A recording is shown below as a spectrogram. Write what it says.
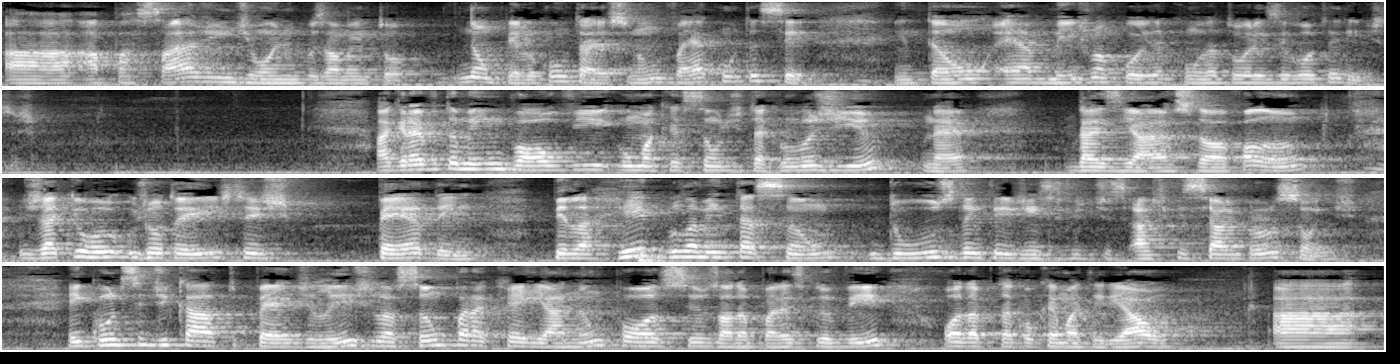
a, a passagem de ônibus aumentou. Não, pelo contrário, isso não vai acontecer. Então é a mesma coisa com os atores e roteiristas. A greve também envolve uma questão de tecnologia, né, das IAs que estava falando, já que os roteiristas pedem pela regulamentação do uso da inteligência artificial em produções. Enquanto o sindicato pede legislação para que a IA não possa ser usada para escrever ou adaptar qualquer material, a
